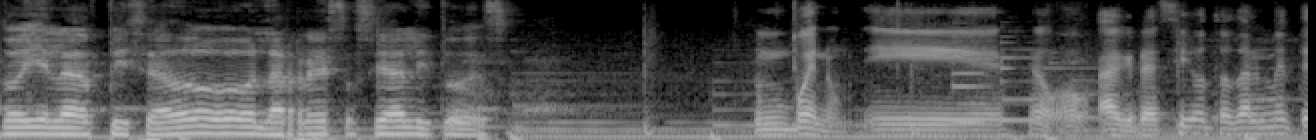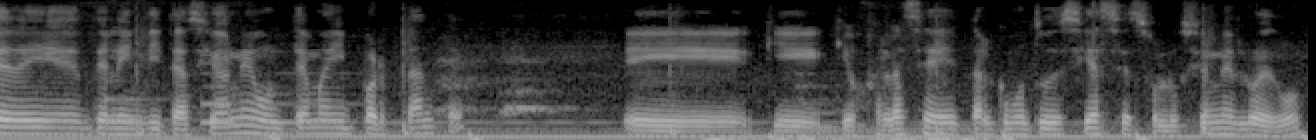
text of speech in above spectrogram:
doy el auspiciador, las redes sociales y todo eso. Bueno, eh, agradecido totalmente de, la invitación, es un tema importante eh, que, que, ojalá se, tal como tú decías, se solucione luego.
